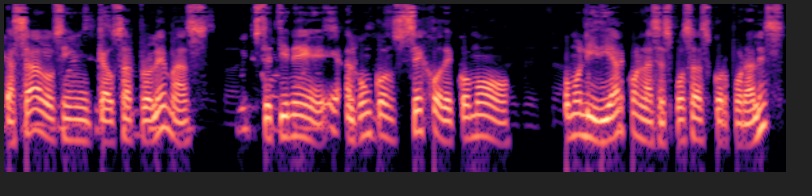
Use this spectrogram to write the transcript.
casado sin causar problemas? ¿Usted tiene algún consejo de cómo, cómo lidiar con las esposas corporales?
